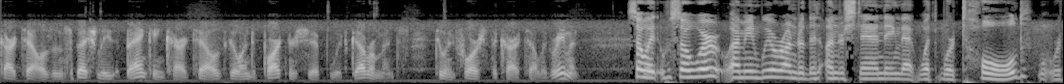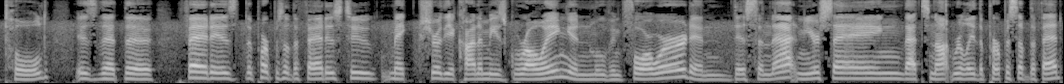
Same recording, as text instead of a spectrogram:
cartels, and especially banking cartels, go into partnership with governments to enforce the cartel agreement. So it, so we're I mean we were under the understanding that what we're told what we're told is that the Fed is the purpose of the Fed is to make sure the economy is growing and moving forward and this and that and you're saying that's not really the purpose of the Fed?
